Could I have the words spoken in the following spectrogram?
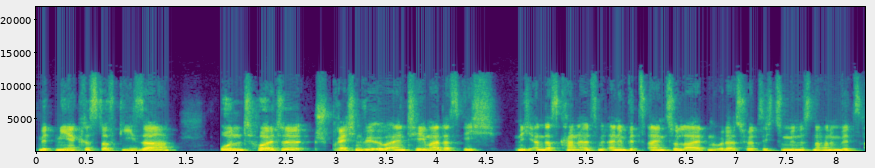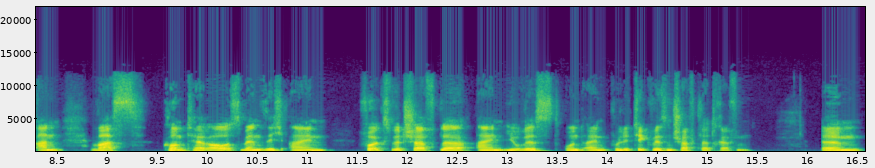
Mit mir Christoph Gieser. Und heute sprechen wir über ein Thema, das ich nicht anders kann, als mit einem Witz einzuleiten, oder es hört sich zumindest nach einem Witz an. Was kommt heraus, wenn sich ein Volkswirtschaftler, ein Jurist und ein Politikwissenschaftler treffen. Ähm,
